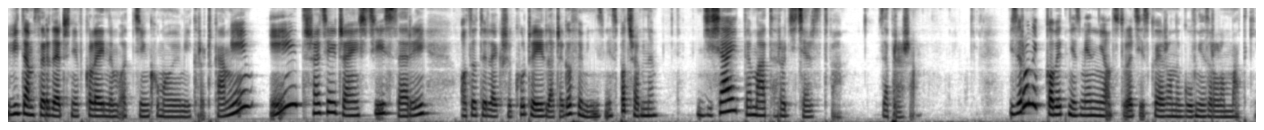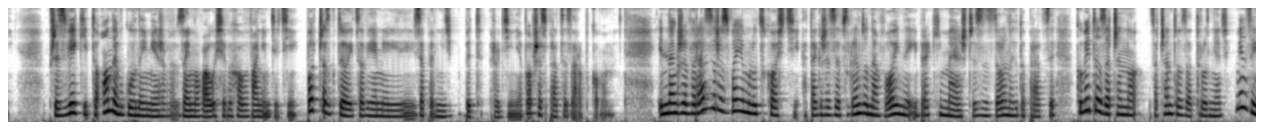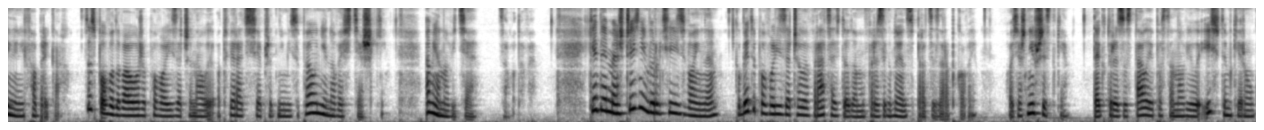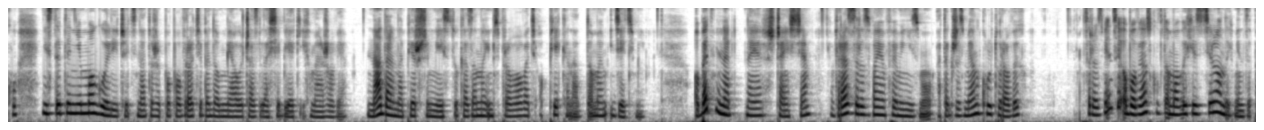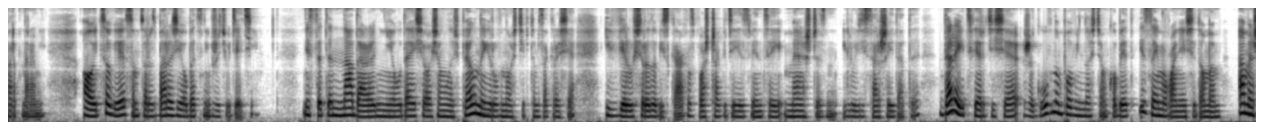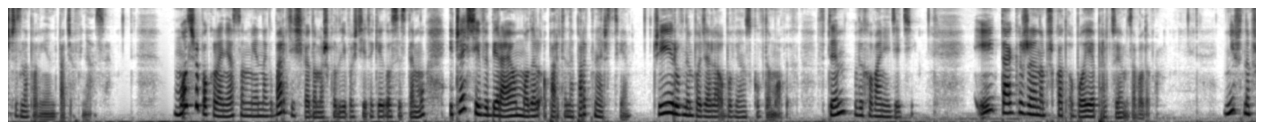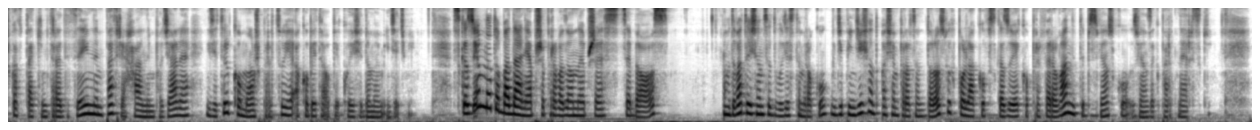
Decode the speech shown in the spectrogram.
Witam serdecznie w kolejnym odcinku Małymi Kroczkami i trzeciej części serii O co tyle krzyku, czyli dlaczego feminizm jest potrzebny. Dzisiaj temat rodzicielstwa. Zapraszam. Wizerunek kobiet niezmiennie od stuleci jest kojarzony głównie z rolą matki. Przez wieki to one w głównej mierze zajmowały się wychowywaniem dzieci, podczas gdy ojcowie mieli zapewnić byt rodzinie poprzez pracę zarobkową. Jednakże wraz z rozwojem ludzkości, a także ze względu na wojny i braki mężczyzn zdolnych do pracy, kobiety zaczęto, zaczęto zatrudniać m.in. w fabrykach, co spowodowało, że powoli zaczynały otwierać się przed nimi zupełnie nowe ścieżki, a mianowicie zawodowe. Kiedy mężczyźni wrócili z wojny, kobiety powoli zaczęły wracać do domów, rezygnując z pracy zarobkowej. Chociaż nie wszystkie. Te, które zostały i postanowiły iść w tym kierunku, niestety nie mogły liczyć na to, że po powrocie będą miały czas dla siebie jak ich mężowie. Nadal na pierwszym miejscu kazano im sprawować opiekę nad domem i dziećmi. Obecnie na, na szczęście, wraz z rozwojem feminizmu, a także zmian kulturowych, coraz więcej obowiązków domowych jest dzielonych między partnerami, a ojcowie są coraz bardziej obecni w życiu dzieci. Niestety nadal nie udaje się osiągnąć pełnej równości w tym zakresie i w wielu środowiskach, zwłaszcza gdzie jest więcej mężczyzn i ludzi starszej daty, dalej twierdzi się, że główną powinnością kobiet jest zajmowanie się domem, a mężczyzna powinien dbać o finanse. Młodsze pokolenia są jednak bardziej świadome szkodliwości takiego systemu i częściej wybierają model oparty na partnerstwie, czyli równym podziale obowiązków domowych, w tym wychowanie dzieci. I tak, że na przykład oboje pracują zawodowo niż na przykład w takim tradycyjnym, patriarchalnym podziale, gdzie tylko mąż pracuje, a kobieta opiekuje się domem i dziećmi. Wskazują na to badania przeprowadzone przez CBOS, w 2020 roku, gdzie 58% dorosłych Polaków wskazuje jako preferowany typ związku związek partnerski.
